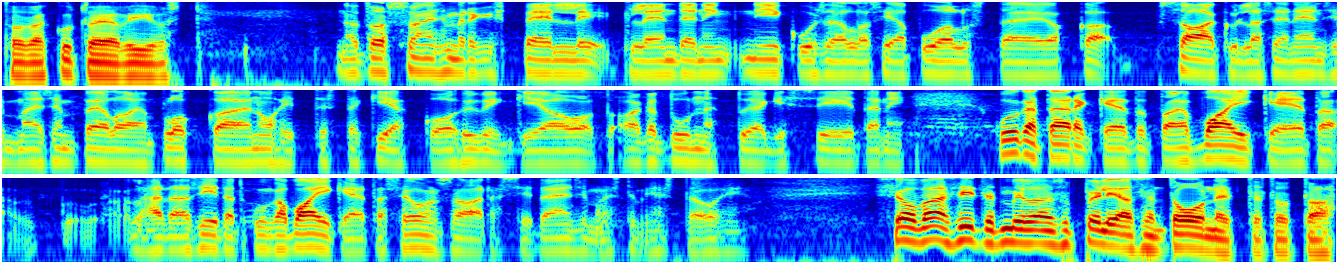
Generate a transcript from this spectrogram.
tuota kutoja viivasta. No tuossa on esimerkiksi Pelli, Glendening, Niku sellaisia puolustajia, jotka saa kyllä sen ensimmäisen pelaajan blokkaajan ohitte sitä kiekkoa hyvinkin ja ovat aika tunnettujakin siitä. Niin kuinka tärkeää tai vaikeaa, lähdetään siitä, että kuinka vaikeaa se on saada sitä ensimmäistä miestä ohi? Se on vähän siitä, että millainen sun peliasento on, että, tota,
